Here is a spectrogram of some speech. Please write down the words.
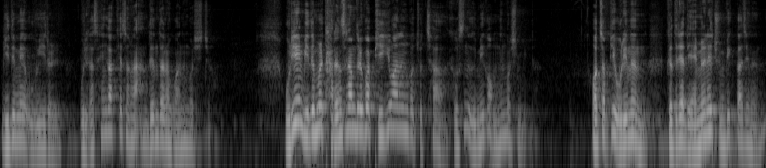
믿음의 우위를 우리가 생각해서는 안 된다라고 하는 것이죠. 우리의 믿음을 다른 사람들과 비교하는 것조차 그것은 의미가 없는 것입니다. 어차피 우리는 그들의 내면의 준비까지는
